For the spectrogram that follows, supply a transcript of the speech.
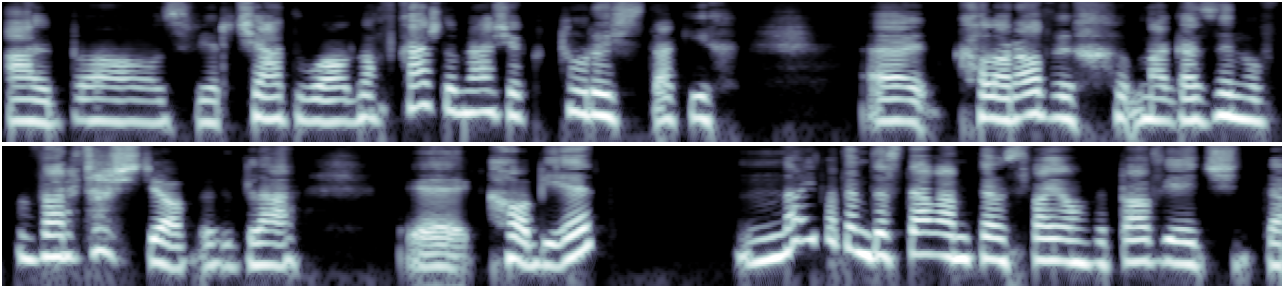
albo zwierciadło, no w każdym razie któryś z takich e, kolorowych magazynów wartościowych dla e, kobiet. No i potem dostałam tę swoją wypowiedź do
